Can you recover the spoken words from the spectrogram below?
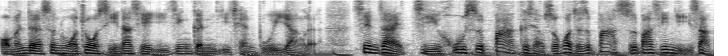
我们的生活作息那些已经跟以前不一样了。现在几乎是八个小时，或者是八十八天以上，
